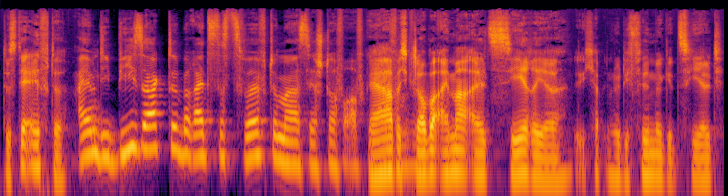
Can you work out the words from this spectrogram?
Das ist der elfte. IMDb sagte bereits das zwölfte Mal ist der Stoff aufgegriffen. Ja, aber ich glaube einmal als Serie. Ich habe nur die Filme gezählt.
